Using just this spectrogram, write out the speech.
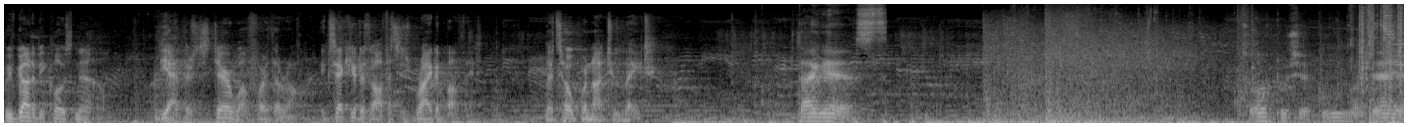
We've got to be close now. Yeah, there's a stairwell further on. Executor's office is right above it. Let's hope we're not too late. Tak jest. Co tu się kurwa dzieje?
